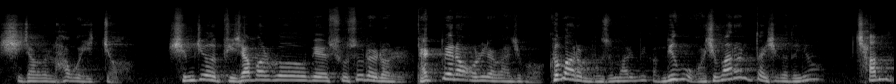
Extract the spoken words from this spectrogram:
시작을 하고 있죠. 심지어 비자 발급의 수수료를 100배나 올려가지고 그 말은 무슨 말입니까? 미국 오시마라는 뜻이거든요. 참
